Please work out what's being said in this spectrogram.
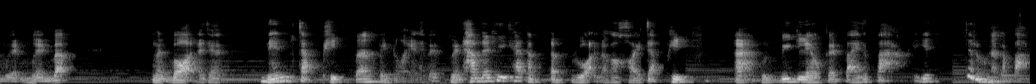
เหมือนเหมือนแบบเหมือนบอร์ดอาจจะเน้นจับผิดมากไปหน่อยอะไรแบบเหมือนทำหน้าที่แค่ตำรวจแล้วก็คอยจับผิดอ่าคุณวิ่งเร็วเกินไปหรือเปล่าอะไรเงี้ยจะทำงานลำบาก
